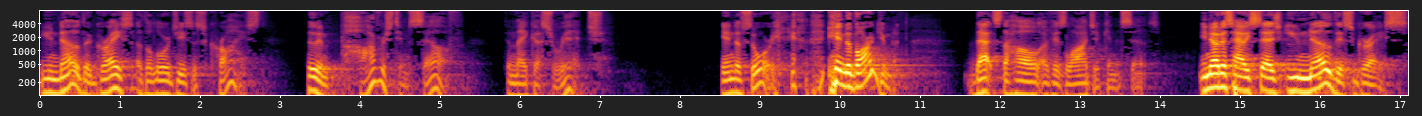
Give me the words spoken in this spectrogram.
You know the grace of the Lord Jesus Christ, who impoverished himself to make us rich. End of story. End of argument. That's the whole of his logic, in a sense. You notice how he says, You know this grace.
